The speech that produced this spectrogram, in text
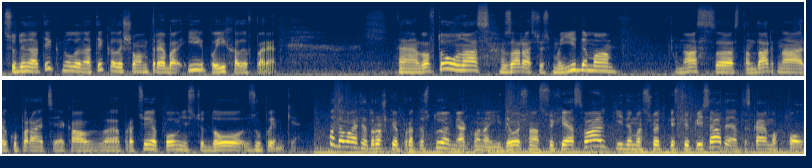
Сюди натикнули, натикали, що вам треба, і поїхали вперед. Е, В авто у нас зараз ось ми їдемо. У нас стандартна рекуперація, яка працює повністю до зупинки. Ну, давайте трошки протестуємо, як вона їде. Ось у нас сухий асфальт, їдемо з швидкістю 50 і натискаємо в пол.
